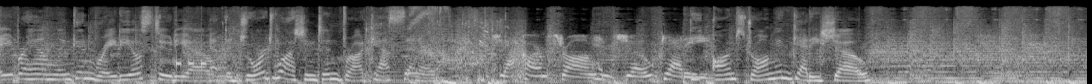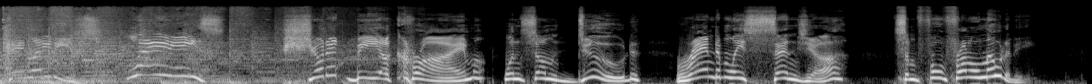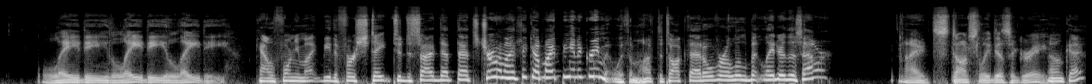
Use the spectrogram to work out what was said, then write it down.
Abraham Lincoln Radio Studio at the George Washington Broadcast Center, Jack Armstrong and Joe Getty. The Armstrong and Getty Show. Hey, ladies, ladies, should it be a crime when some dude randomly sends you some full frontal nudity? Lady, lady, lady. California might be the first state to decide that that's true, and I think I might be in agreement with them. I'll have to talk that over a little bit later this hour. I staunchly disagree. Okay.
